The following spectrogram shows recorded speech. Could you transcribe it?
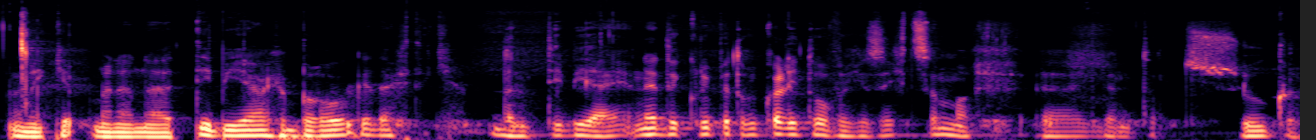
en ik heb mijn tibia gebroken, dacht ik. De tibia. Nee, de club heeft er ook wel iets over gezegd, ze, maar eh, ik ben het aan het zoeken.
